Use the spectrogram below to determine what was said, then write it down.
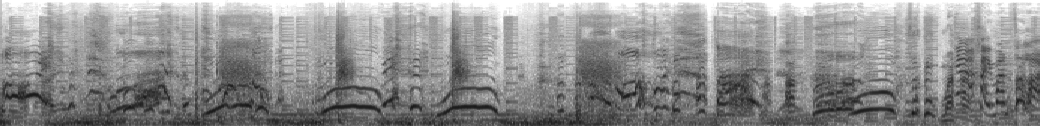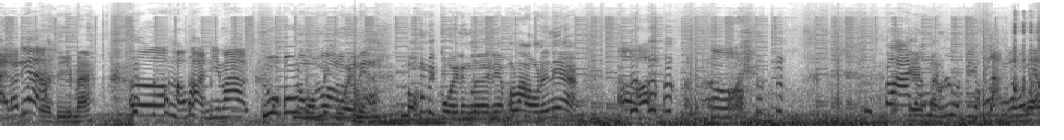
โอ้ยตายสนุกมากเนี่ยไขมันสลายแล้วเนี่ยเออดีไหมเออเผาผ่านดีมากโอ้โหล้มไปกลวยหนึ่งล้มไปกลวยหนึ่งเลยเนี่ยเพราะเราเลยเนี่ยเออโอ้ย ปลานมหนูหลุดไปอยู่ข้างหลังแล้วเนี่ย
